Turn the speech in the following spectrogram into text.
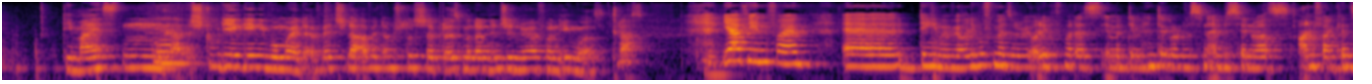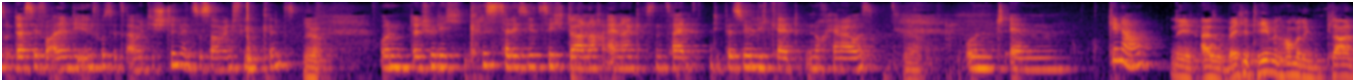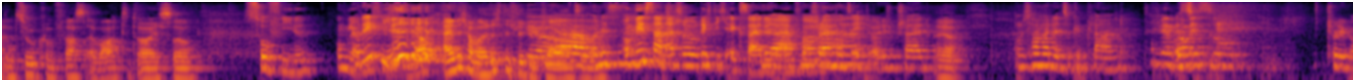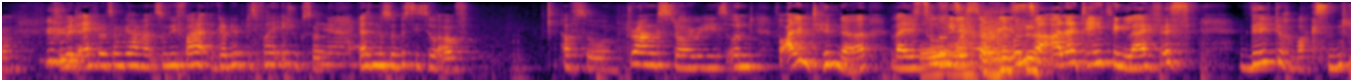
die meisten Ja. Studiengänge, wo man halt eine Bachelorarbeit am Schluss schreibt, da ist man dann Ingenieur von irgendwas. Krass. Ja, auf jeden Fall äh, denke ich mir, wir alle hoffen mal, oder wir alle hoffen mal, dass ihr mit dem Hintergrundwissen ein bisschen was anfangen könnt und dass ihr vor allem die Infos jetzt auch mit die Stimmen zusammenfügen könnt. Ja. Und natürlich kristallisiert sich da nach einer gewissen Zeit die Persönlichkeit noch heraus. ja. Und ähm, genau. Nee, also, welche Themen haben wir denn geplant in Zukunft? Was erwartet euch so? So viel. Unglaublich Richtig. viel. Ja, eigentlich haben wir richtig viel geplant. Ja, so. und es ist Und wir sind dann schon richtig excited ja, wir einfach. freuen uns echt schon gescheit. ja. Und was haben wir denn so geplant? Wir haben Es- jetzt so. Entschuldigung. Ich würde eigentlich sagen, wir haben so wie vorher, ich glaube, ich habe das vorher eh schon gesagt. Ja. dass man so ein bisschen so auf, auf so Drunk Stories und vor allem Tinder, weil so Oh viele mein Stories. Unser aller Dating Life ist wild durchwachsen.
